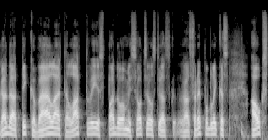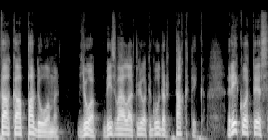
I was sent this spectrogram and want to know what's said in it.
gadā tika vēlēta Latvijas padomi Socialistiskās republikas augstākā padome, jo bija izvēlēta ļoti gudra taktika. Rīkoties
